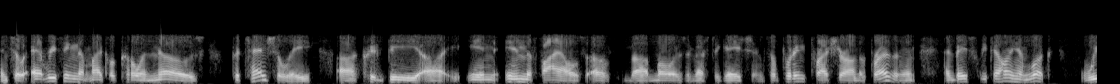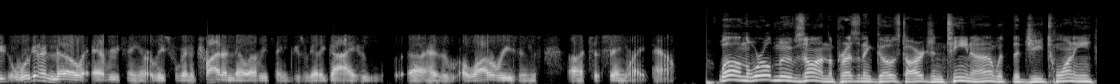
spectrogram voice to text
And so everything that Michael Cohen knows potentially uh, could be uh, in in the files of uh, Mueller's investigation. So putting pressure on the president and basically telling him, look, we we're going to know everything, or at least we're going to try to know everything, because we've got a guy who uh, has a, a lot of reasons uh, to sing right now. Well, and the world moves on. The president goes to Argentina with the G20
